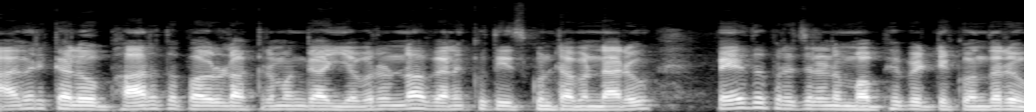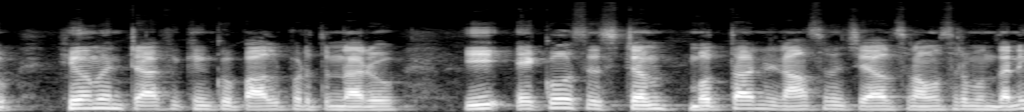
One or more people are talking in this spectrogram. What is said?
అమెరికాలో భారత పౌరులు అక్రమంగా ఎవరున్నా వెనక్కు తీసుకుంటామన్నారు. పేద ప్రజలను మభ్యపెట్టి కొందరు హ్యూమన్ ట్రాఫికింగ్కు పాల్పడుతున్నారు. ఈ ఎకో సిస్టమ్ మొత్తాన్ని నాశనం చేయాల్సిన అవసరం ఉందని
